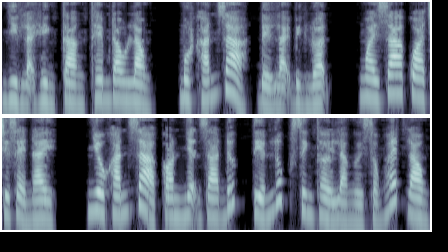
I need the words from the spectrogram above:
Nhìn lại hình càng thêm đau lòng, một khán giả để lại bình luận. Ngoài ra qua chia sẻ này, Nhiều khán giả còn nhận ra Đức Tiến lúc sinh thời là người sống hết lòng,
